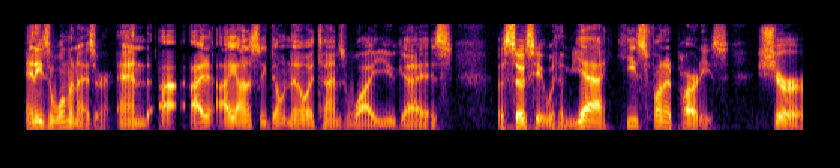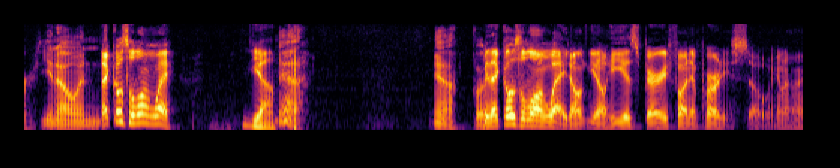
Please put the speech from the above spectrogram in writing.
and he's a womanizer. And I, I I honestly don't know at times why you guys associate with him. Yeah, he's fun at parties. Sure, you know, and That goes a long way. Yeah. yeah. Yeah, I mean that goes a long way. Don't you know he is very fun at parties, so you know.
